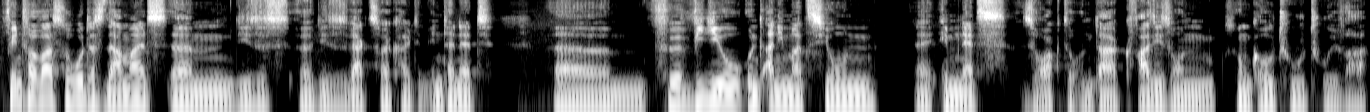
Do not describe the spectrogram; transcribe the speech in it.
Auf jeden Fall war es so, dass damals ähm, dieses, äh, dieses Werkzeug halt im Internet ähm, für Video und Animation äh, im Netz sorgte und da quasi so ein, so ein Go-To-Tool war.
